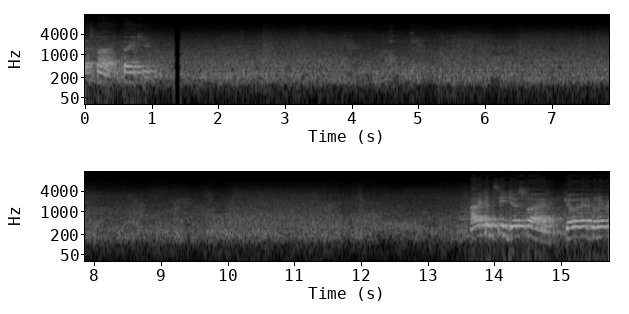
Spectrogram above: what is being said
that's fine. Thank you. I can see just fine. Go ahead whenever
